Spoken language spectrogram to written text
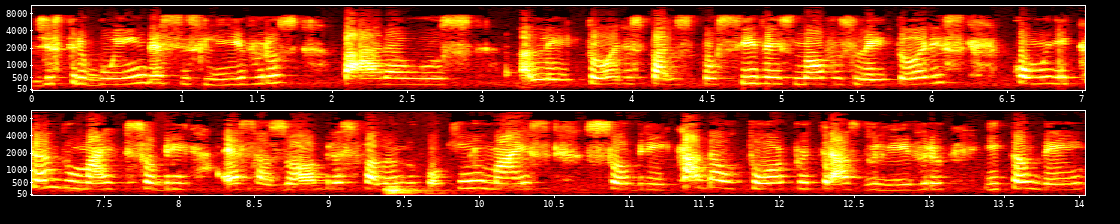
distribuindo esses livros para os leitores, para os possíveis novos leitores, comunicando mais sobre essas obras, falando um pouquinho mais sobre cada autor por trás do livro e também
